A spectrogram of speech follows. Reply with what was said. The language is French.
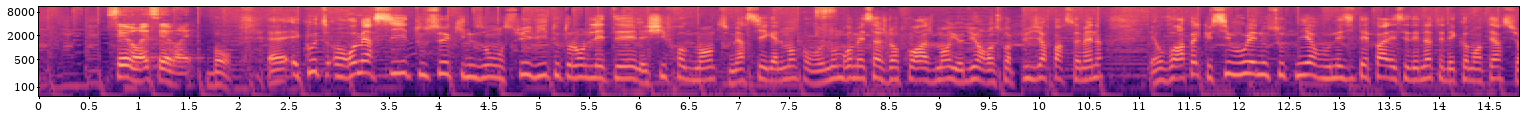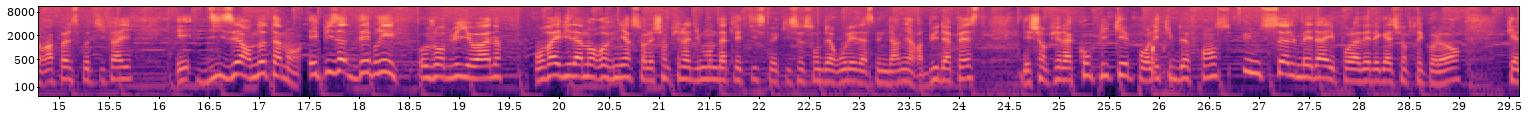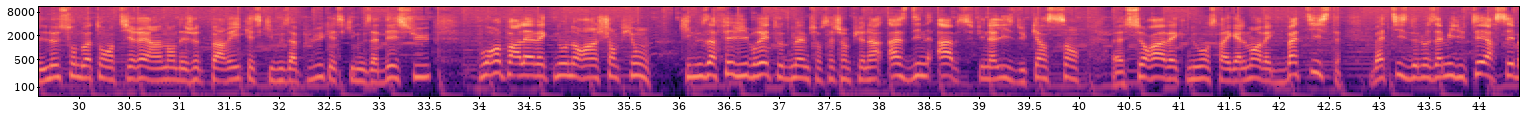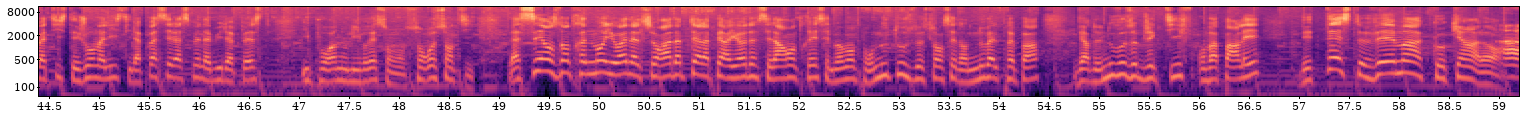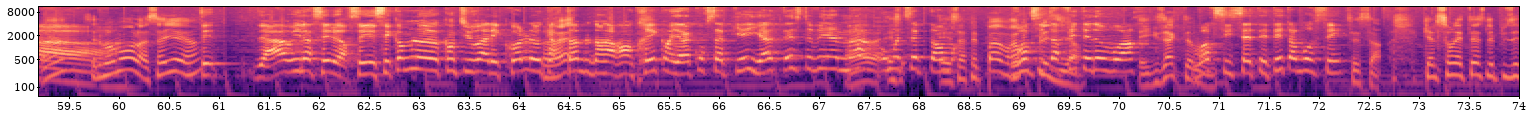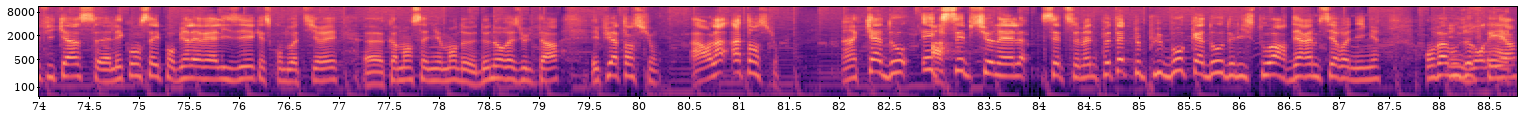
C'est vrai, c'est vrai. Bon, Euh, écoute, on remercie tous ceux qui nous ont suivis tout au long de l'été. Les chiffres augmentent. Merci également pour vos nombreux messages d'encouragement. Yodu en reçoit plusieurs par semaine. Et on vous rappelle que si vous voulez nous soutenir, vous n'hésitez pas à laisser des notes et des commentaires sur Apple, Spotify et Deezer notamment. Épisode débrief aujourd'hui, Johan. On va évidemment revenir sur les championnats du monde d'athlétisme qui se sont déroulés la semaine dernière à Budapest. Des championnats compliqués pour l'équipe de France. Une seule médaille pour la délégation tricolore. Quelle leçon doit-on en tirer à un an des Jeux de Paris? Qu'est-ce qui vous a plu? Qu'est-ce qui nous a déçus? Pour en parler avec nous, on aura un champion qui nous a fait vibrer tout de même sur ces championnats. Asdin Abs, finaliste du 1500, euh, sera avec nous. On sera également avec Baptiste. Baptiste de nos amis du TRC. Baptiste est journaliste. Il a passé la semaine à Budapest. Il pourra nous livrer son, son ressenti. La séance d'entraînement, Johan, elle sera adaptée à la période. C'est la rentrée. C'est le moment pour nous tous de se lancer dans de nouvelles prépas, vers de nouveaux objectifs. On va parler des tests VMA coquins alors. Ah. Hein c'est le moment là, ça y est. Hein Ah oui, là c'est l'heure. C'est comme le, quand tu vas à l'école, le cartable dans la rentrée, quand il y a la course à pied, il y a test VMA Ah ouais, au et mois de septembre. Et ça fait pas vraiment Voir si t'as plaisir. fait tes devoirs. Exactement. Voir si cet été t'as bossé. C'est ça. Quels sont les tests les plus efficaces euh, Les conseils pour bien les réaliser Qu'est-ce qu'on doit tirer euh, comme enseignement de, de nos résultats? Et puis attention. Alors là, attention. Un cadeau exceptionnel cette semaine. Peut-être le plus beau cadeau de l'histoire d'RMC Running. On va Une vous offrir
